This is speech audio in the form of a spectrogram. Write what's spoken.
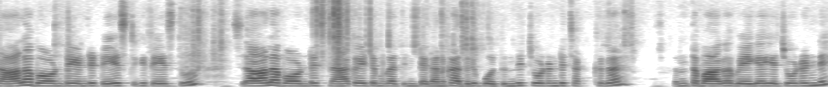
చాలా బాగుంటాయండి. టేస్ట్కి టేస్ట్ చాలా బాగుంటాయి. స్నాక్ ఐటెంగా తింటే కనుక అదిరిపోతుంది. చూడండి చక్కగా ఎంత బాగా వేగాయో చూడండి.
